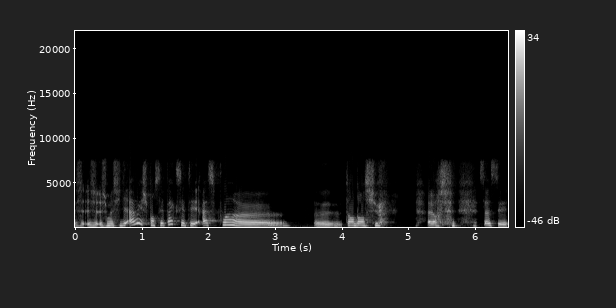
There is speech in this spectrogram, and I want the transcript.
je, me suis dit ah oui je pensais pas que c'était à ce point tendancieux. Alors ça c'est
